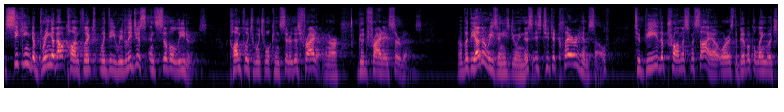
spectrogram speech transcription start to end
seeking to bring about conflict with the religious and civil leaders, conflict which we'll consider this Friday in our Good Friday service. Uh, but the other reason he's doing this is to declare himself to be the promised Messiah, or as the biblical language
